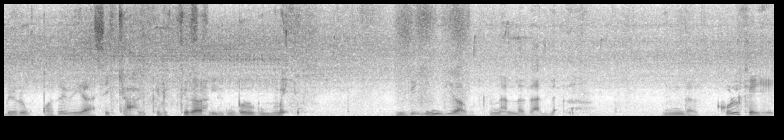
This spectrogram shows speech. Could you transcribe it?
வெறும் பதவி ஆசைக்காக கெடுக்கிறார்கள் என்பது உண்மை. இது இந்தியாவுக்கு நல்லதல்ல. இந்த கொள்கையை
